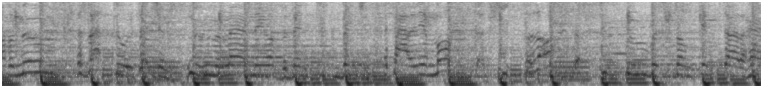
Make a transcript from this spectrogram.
Now the news has left to attention. Noon the landing of the Venice Convention. Italian monster shoots a lobster. Seafood restaurant gets out of hand.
